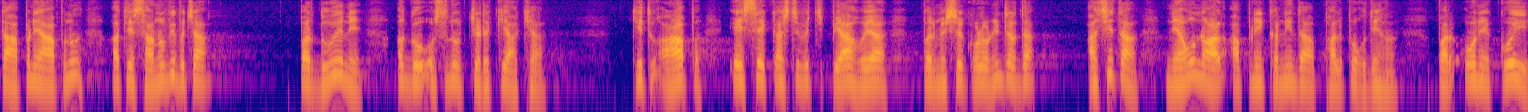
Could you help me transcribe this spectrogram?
ਤਾਂ ਆਪਣੇ ਆਪ ਨੂੰ ਅਤੇ ਸਾਨੂੰ ਵੀ ਬਚਾ। ਪਰ ਦੂਏ ਨੇ ਅੱਗੋਂ ਉਸ ਨੂੰ ਝਿੜਕ ਕੇ ਆਖਿਆ, ਕਿ ਤੂੰ ਆਪ ਇਸੇ ਕਸ਼ਟ ਵਿੱਚ ਪਿਆ ਹੋਇਆ ਪਰਮੇਸ਼ਰ ਕੋਲੋਂ ਨਹੀਂ ਡਰਦਾ? ਅਸੀਂ ਤਾਂ ਨਿਆਂ ਨਾਲ ਆਪਣੀ ਕਰਨੀ ਦਾ ਫਲ ਭੋਗਦੇ ਹਾਂ ਪਰ ਉਹਨੇ ਕੋਈ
